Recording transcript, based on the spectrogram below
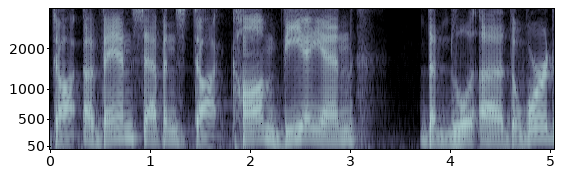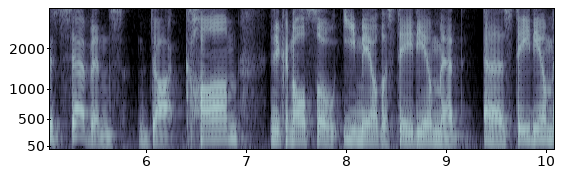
dot, uh, vansevens.com, V A N, the, uh, the word sevens.com. You can also email the stadium at uh, stadium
